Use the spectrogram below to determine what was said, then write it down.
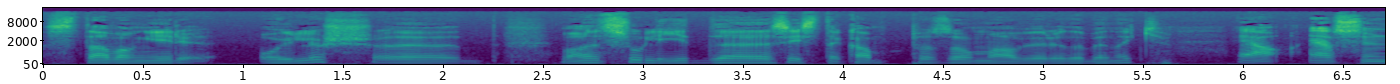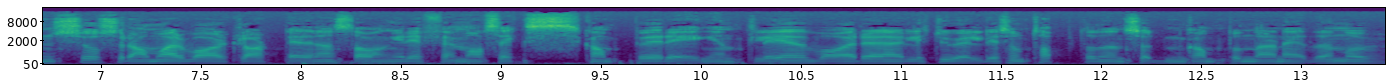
Stavanger Oilers. det var en solid sistekamp som avgjorde det, Bennik. Ja, jeg syns jo Sramar var klart bedre enn Stavanger i fem av seks kamper, egentlig. Var eh, litt uheldig som tapte den Sudden-kampen der nede når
